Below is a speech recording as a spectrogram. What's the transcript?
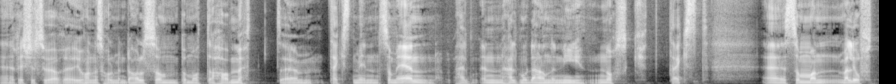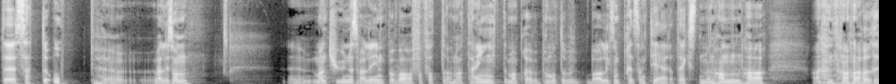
eh, regissør eh, Johannes Holmen Dahl, som på en måte har møtt eh, teksten min, som er en en helt moderne, ny norsk tekst, eh, som man veldig ofte setter opp eh, veldig sånn eh, man tunes veldig inn på hva forfatteren har tenkt, og man prøver på en måte å bare liksom presentere teksten, men han har, han har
